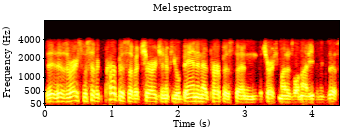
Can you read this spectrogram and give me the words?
There's a very specific purpose of a church, and if you abandon that purpose, then the church might as well not even exist.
